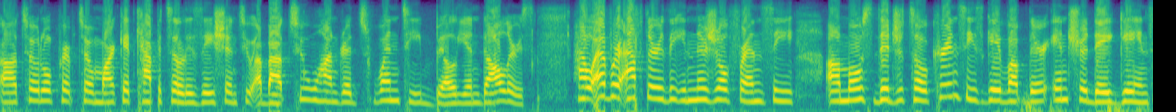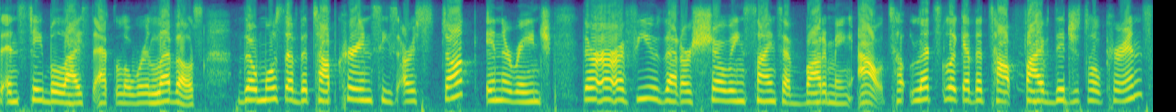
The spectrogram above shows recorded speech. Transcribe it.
uh, total crypto market capitalization to about $220 billion. However, after the initial frenzy, uh, most digital currencies gave up their intraday gains and stabilized at lower levels. Though most of the top currencies are stuck in a range, there are a few that are showing signs of bottoming out. Let's look at the top five digital currents,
